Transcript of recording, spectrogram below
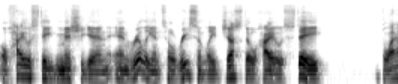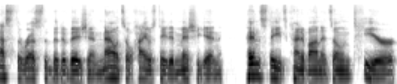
Ohio State, Michigan, and really until recently, just Ohio State blast the rest of the division. Now it's Ohio State and Michigan. Penn State's kind of on its own tier.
